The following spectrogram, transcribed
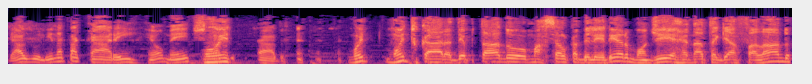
gasolina tá cara, hein? Realmente tá muito, muito, muito cara. Deputado Marcelo Cabeleireiro, bom dia. Renata Guiar falando.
